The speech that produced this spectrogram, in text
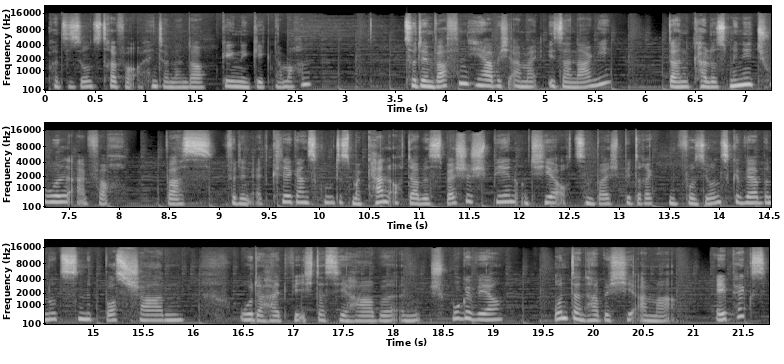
Präzisionstreffer hintereinander gegen den Gegner machen. Zu den Waffen, hier habe ich einmal Isanagi, dann Kalos Mini Tool, einfach was für den Ad-Clear ganz gut ist. Man kann auch Double Special spielen und hier auch zum Beispiel direkt ein Fusionsgewehr benutzen mit Boss-Schaden oder halt, wie ich das hier habe, ein Spurgewehr und dann habe ich hier einmal Apex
